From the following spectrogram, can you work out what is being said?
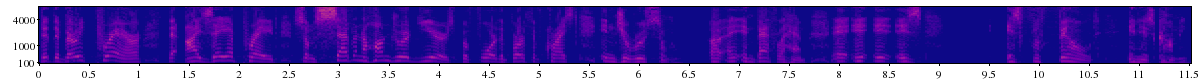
That the very prayer that Isaiah prayed some 700 years before the birth of Christ in Jerusalem, uh, in Bethlehem, is, is fulfilled in his coming.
